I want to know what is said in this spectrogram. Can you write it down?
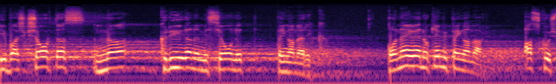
i bashkëshortes në kryerjen e misionit pejgamberik. Po neve nuk jemi pejgamber. Askush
